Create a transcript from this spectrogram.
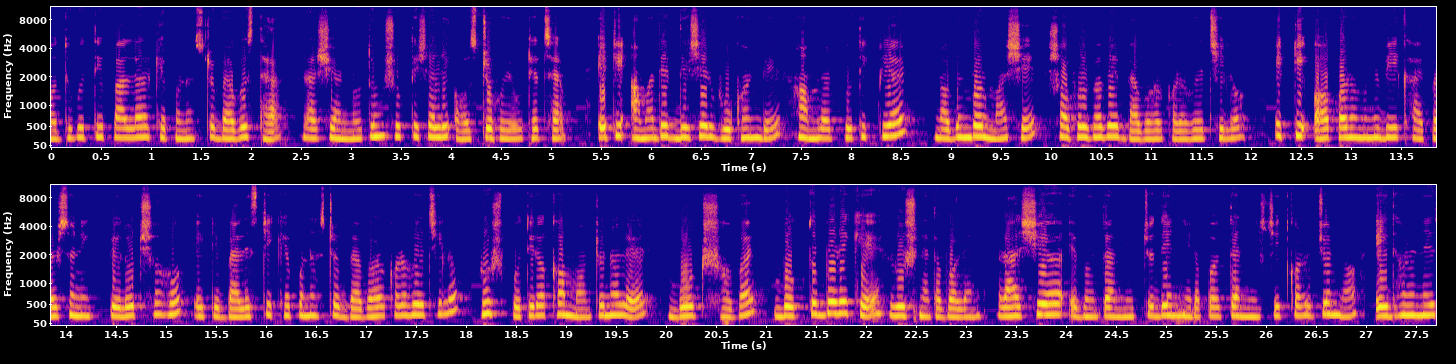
মধ্যবর্তী পাল্লার ক্ষেপণাস্ত্র ব্যবস্থা রাশিয়ার নতুন শক্তিশালী অস্ত্র হয়ে উঠেছে। এটি আমাদের দেশের ভূখণ্ডে হামলার প্রতিক্রিয়ায় নভেম্বর মাসে সফলভাবে ব্যবহার করা হয়েছিল। একটি অপারমাণবিক হাইপারসনিক পেলোড সহ একটি ব্যালিস্টিক ক্ষেপণাস্ত্র ব্যবহার করা হয়েছিল। রুশ প্রতিরক্ষা মন্ত্রণালয়ের বোর্ড সভায় বক্তব্য রেখে রুশ নেতা বলেন, রাশিয়া এবং তার মিত্রদের নিরাপত্তা নিশ্চিত করার জন্য এই ধরনের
